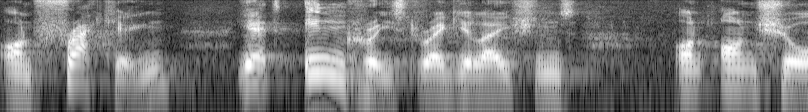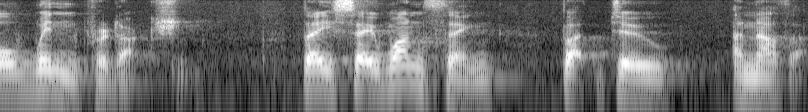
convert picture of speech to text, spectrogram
on fracking, yet increased regulations on onshore wind production. They say one thing but do another.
